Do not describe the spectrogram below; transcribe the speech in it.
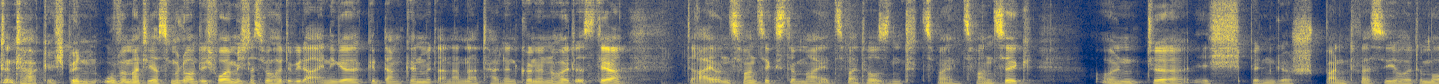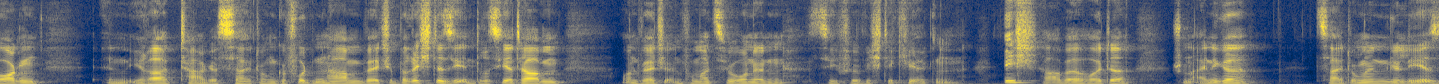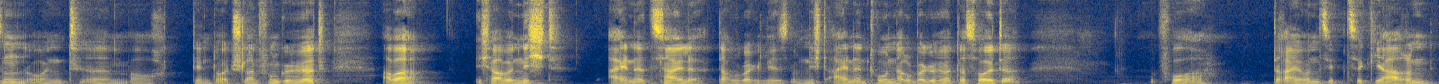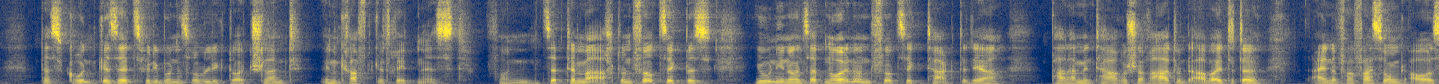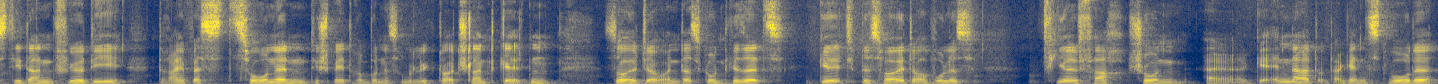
Tag, ich bin Uwe Matthias Müller und ich freue mich, dass wir heute wieder einige Gedanken miteinander teilen können. Heute ist der 23. Mai 2022 und äh, ich bin gespannt, was Sie heute Morgen in Ihrer Tageszeitung gefunden haben, welche Berichte Sie interessiert haben und welche Informationen Sie für wichtig hielten. Ich habe heute schon einige Zeitungen gelesen und ähm, auch den Deutschlandfunk gehört, aber ich habe nicht eine Zeile darüber gelesen und nicht einen Ton darüber gehört, dass heute vor 73 Jahren das Grundgesetz für die Bundesrepublik Deutschland in Kraft getreten ist. Von September 48 bis Juni 1949 tagte der Parlamentarische Rat und arbeitete eine Verfassung aus, die dann für die drei Westzonen, die spätere Bundesrepublik Deutschland, gelten sollte. Und das Grundgesetz gilt bis heute, obwohl es vielfach schon äh, geändert und ergänzt wurde.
